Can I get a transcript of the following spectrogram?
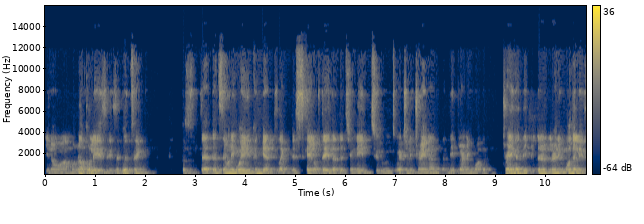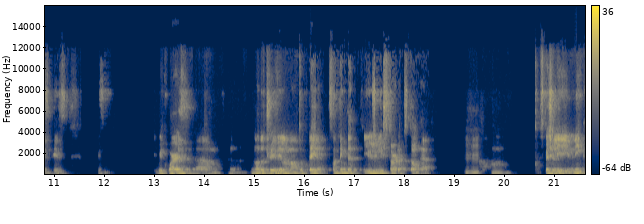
you know a monopoly is, is a good thing because that, that's the only way you can get like the scale of data that you need to, to actually train a, a deep learning model. Training a deep learning model is, is, is requires um, not a trivial amount of data, something that usually startups don't have. Mm-hmm. Um, especially a unique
